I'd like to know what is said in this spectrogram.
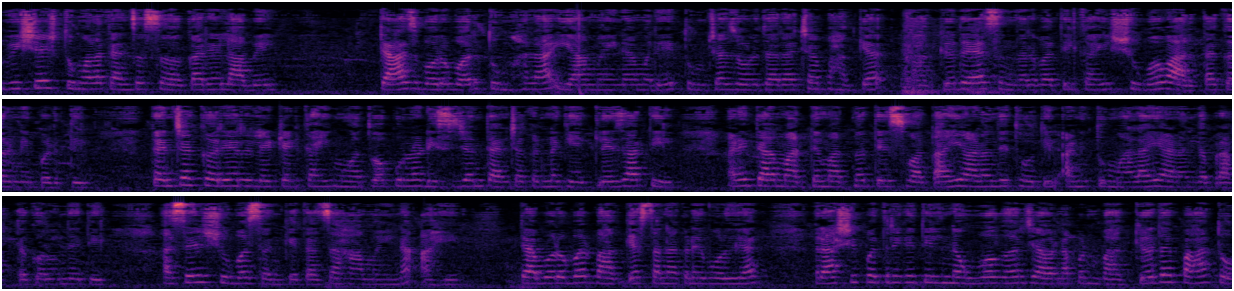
विशेष तुम्हाला त्यांचं सहकार्य लाभेल. त्याचबरोबर तुम्हाला या महिन्यामध्ये तुमच्या जोडदाराच्या भाग्या भाग्योदया संदर्भातील काही शुभ वार्ता करणी पडतील. त्यांच्या करिअर रिलेटेड काही महत्त्वपूर्ण डिसिजन त्यांच्याकडनं घेतले जातील आणि त्या माध्यमातून ते स्वतःही आनंदित होतील आणि तुम्हालाही आनंद प्राप्त करून देतील असे शुभ संकेताचा हा महिना आहे. त्याबरोबर भाग्यस्थानाकडे बोलूयात राशीपत्रिकेतील नववं घर ज्यावर आपण भाग्योदय पाहतो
